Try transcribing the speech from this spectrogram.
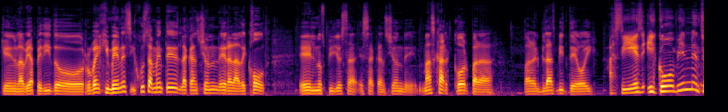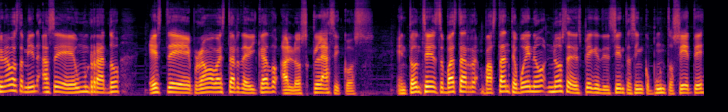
que nos la había pedido Rubén Jiménez y justamente la canción era la de Cold. Él nos pidió esa, esa canción de más hardcore para, para el Blast Beat de hoy. Así es, y como bien mencionabas también hace un rato, este programa va a estar dedicado a los clásicos. Entonces va a estar bastante bueno, no se despeguen del 105.7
